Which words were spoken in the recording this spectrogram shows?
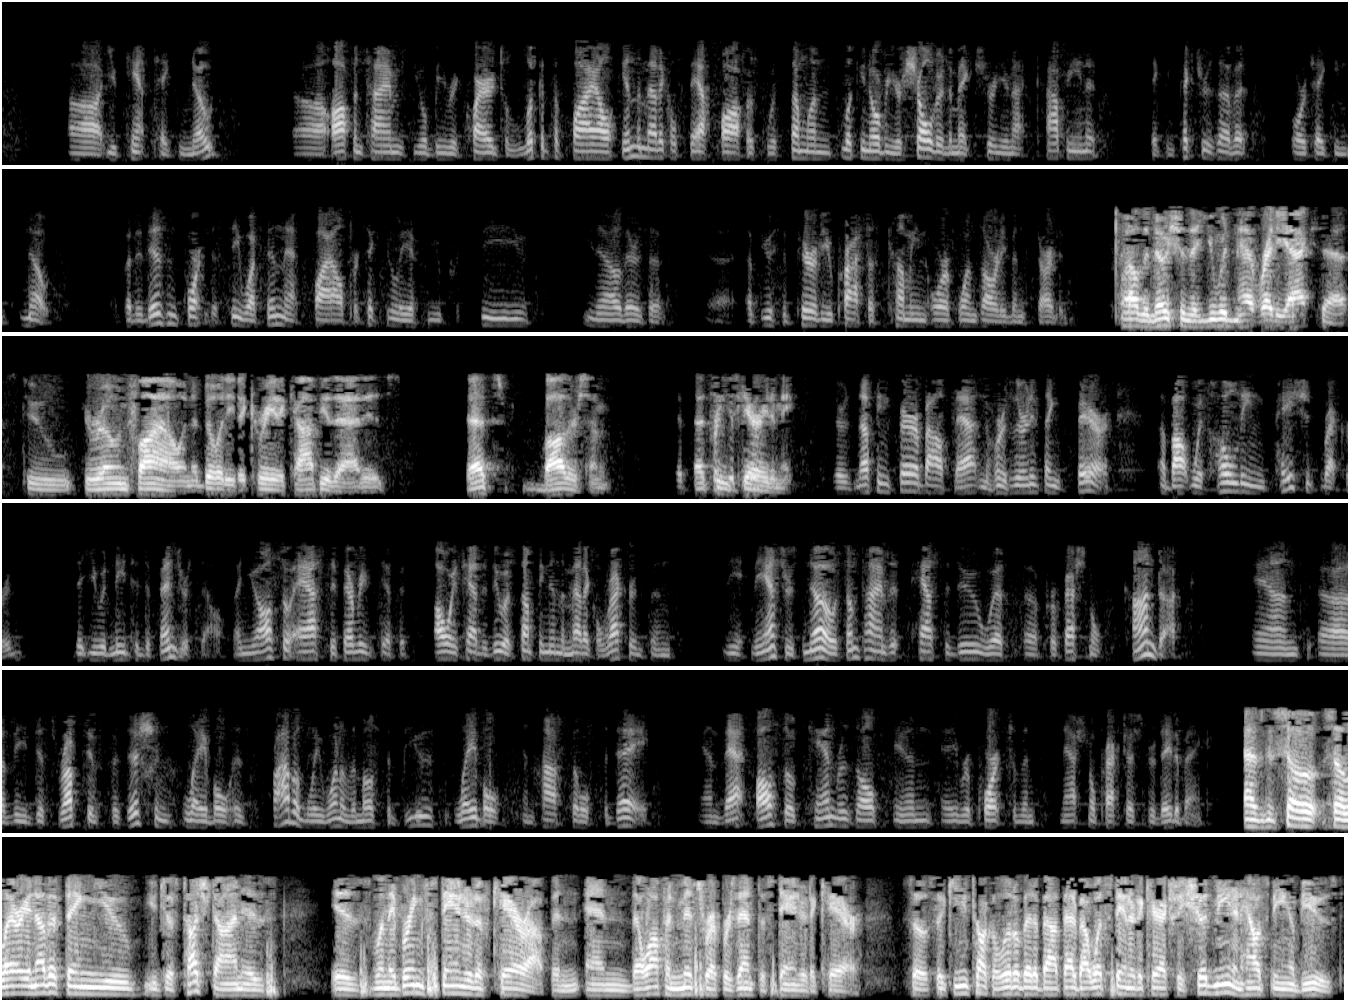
Uh, you can't take notes. Uh, oftentimes, you'll be required to look at the file in the medical staff office with someone looking over your shoulder to make sure you're not copying it, taking pictures of it, or taking notes. But it is important to see what's in that file, particularly if you perceive, you know, there's a abusive peer review process coming or if one's already been started? Well, the notion that you wouldn't have ready access to your own file and ability to create a copy of that is that's bothersome. It's that seems scary to me. There's nothing fair about that, nor is there anything fair about withholding patient records that you would need to defend yourself. And you also asked if every if it always had to do with something in the medical records, and the, the answer is no. Sometimes it has to do with uh, professional conduct, and uh, the disruptive physician label is probably one of the most abused labels in hospitals today, and that also can result in a report to the National Practitioner Data Bank. As, so, so Larry, another thing you you just touched on is is when they bring standard of care up, and and they'll often misrepresent the standard of care. So, so can you talk a little bit about that, about what standard of care actually should mean and how it's being abused?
